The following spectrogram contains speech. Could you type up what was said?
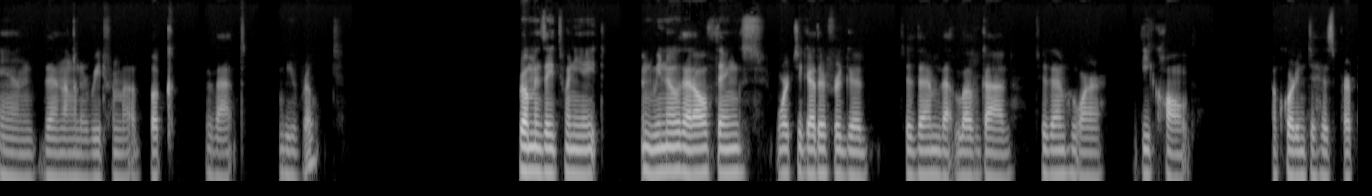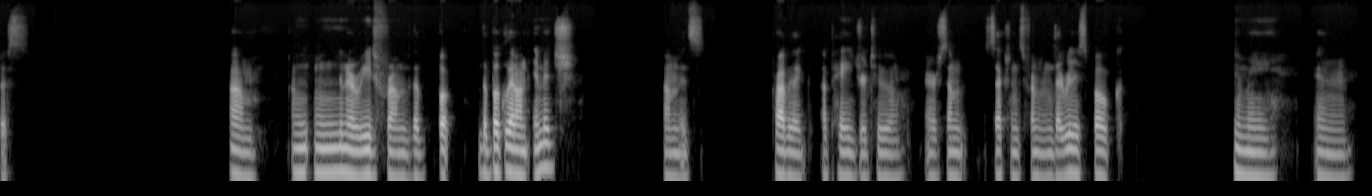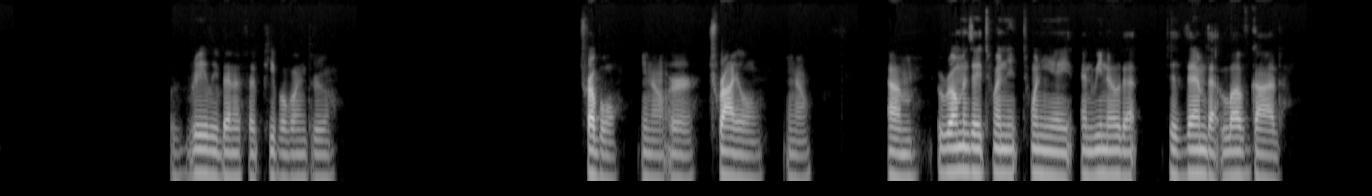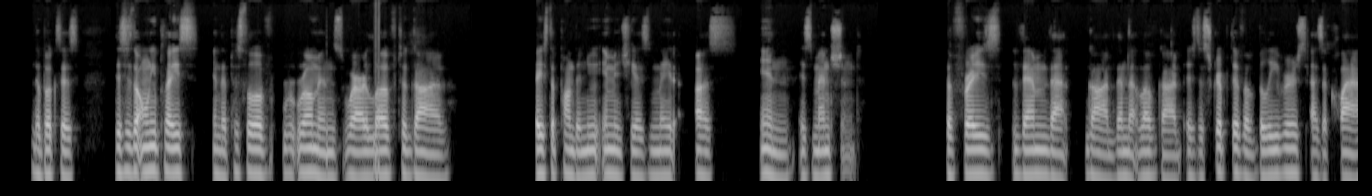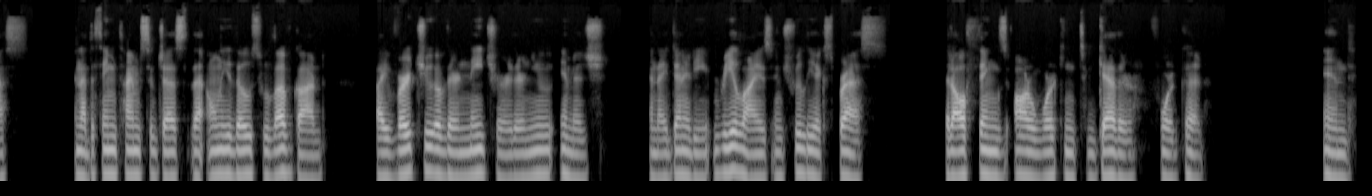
and then I'm gonna read from a book that we wrote. Romans 8:28 And we know that all things work together for good to them that love God, to them who are the called according to his purpose. Um I'm, I'm going to read from the book the booklet on image. Um it's probably like a page or two or some sections from that really spoke to me and really benefit people going through trouble, you know, or trial, you know. Um, Romans 8 20, 28, and we know that to them that love God, the book says, this is the only place in the Epistle of Romans where our love to God, based upon the new image He has made us in, is mentioned. The phrase them that God, them that love God, is descriptive of believers as a class, and at the same time suggests that only those who love God, by virtue of their nature, their new image and identity, realize and truly express that all things are working together for good. And,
